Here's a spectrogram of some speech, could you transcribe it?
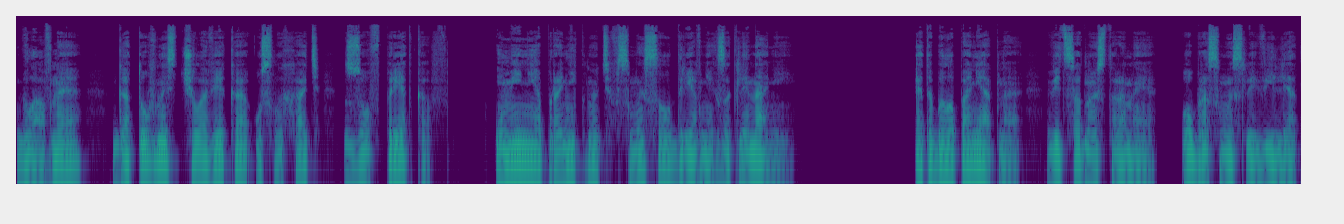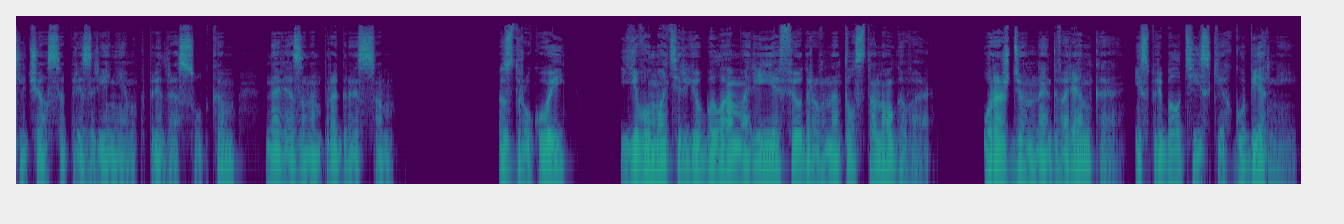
Главное — готовность человека услыхать зов предков, умение проникнуть в смысл древних заклинаний. Это было понятно, ведь, с одной стороны, образ мысли Вилли отличался презрением к предрассудкам, навязанным прогрессом, с другой — его матерью была Мария Федоровна Толстоногова, урожденная дворянка из прибалтийских губерний,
